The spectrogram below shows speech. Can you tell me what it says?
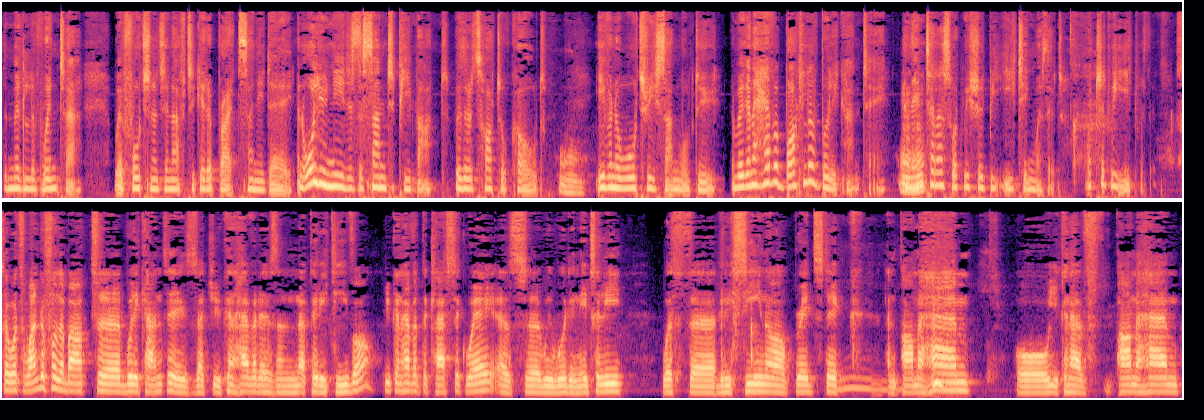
the middle of winter. We're fortunate enough to get a bright sunny day. And all you need is the sun to peep out, whether it's hot or cold. Mm. Even a watery sun will do. And we're going to have a bottle of Bulicante and then mm-hmm. tell us what we should be eating with it. What should we eat with it? So what's wonderful about uh, Bulicante is that you can have it as an aperitivo. You can have it the classic way, as uh, we would in Italy, with uh, grissino breadstick and parma ham, or you can have parma ham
